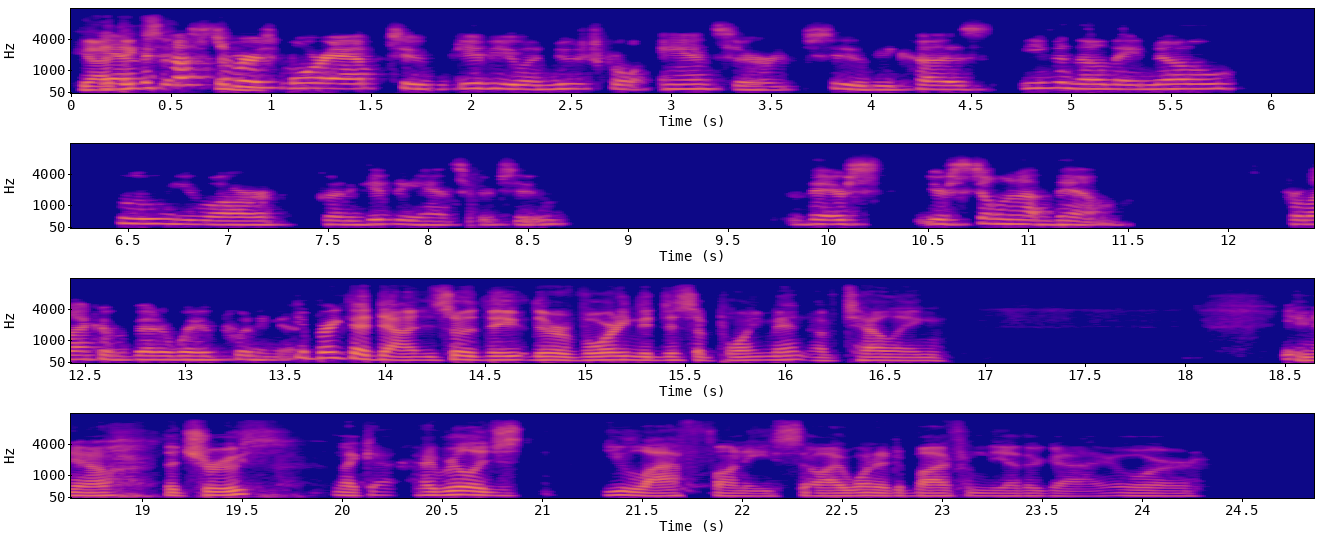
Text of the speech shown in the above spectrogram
Yeah, I and think the so- customer is more apt to give you a neutral answer too, because even though they know who you are going to give the answer to, they're you're still not them, for lack of a better way of putting it. Yeah, break that down. So they they're avoiding the disappointment of telling, you know, the truth. Like I really just you laugh funny, so I wanted to buy from the other guy, or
